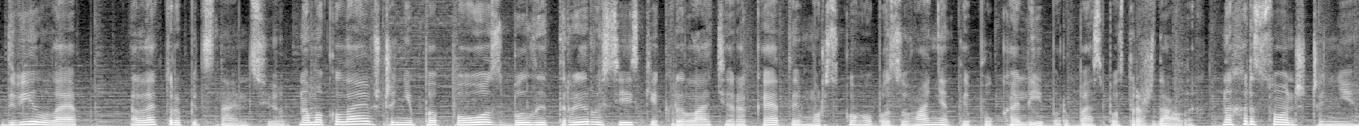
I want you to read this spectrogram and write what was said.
дві ЛЕП. Електропідстанцію на Миколаївщині ППО збили три російські крилаті ракети морського базування типу Калібр без постраждалих. На Херсонщині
